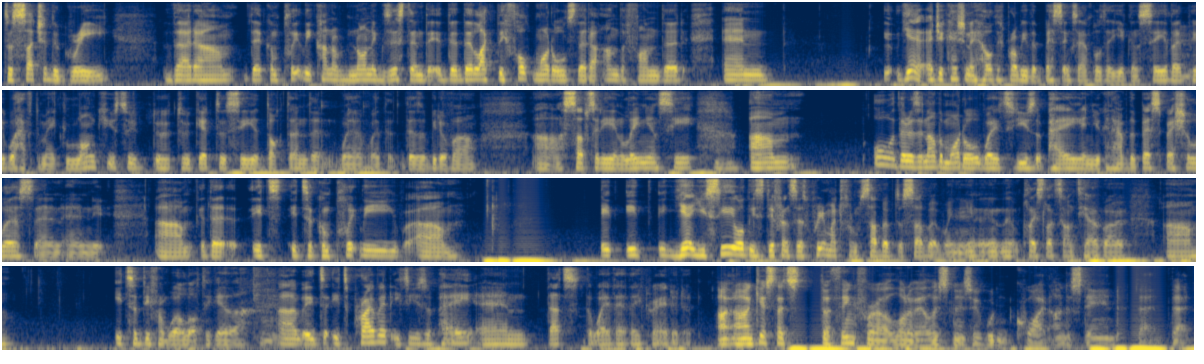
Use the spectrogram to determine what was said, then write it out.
to such a degree that um, they're completely kind of non-existent. They- They're, they're like default models that are underfunded, and yeah, education and health is probably the best examples that you can see. That people have to make long queues to, to, to get to see a doctor, and then where, where the, there's a bit of a, uh, subsidy and leniency. Um, or there is another model where it's user pay and you can have the best specialists and and it, um, the, it's it's a completely um, it, it yeah you see all these differences pretty much from suburb to suburb when in, in a place like Santiago. Um, it's a different world altogether. Um, it's it's private it's user pay and that's the way that they created it. I, I guess that's the thing for a lot of our listeners who wouldn't quite understand that that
